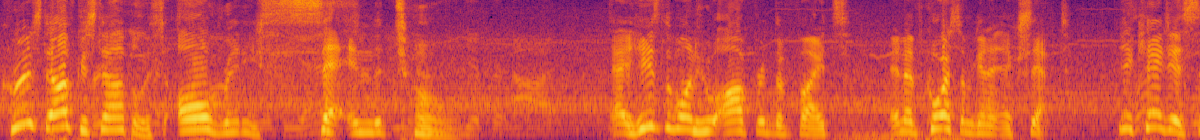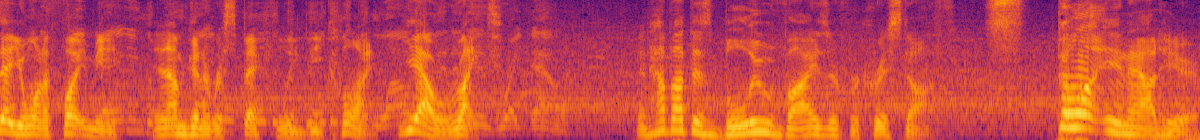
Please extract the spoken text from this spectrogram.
Christoph Kostopoulos already setting the tone. Hey, he's the one who offered the fight, and of course I'm gonna accept. You can't just say you want to fight me, and I'm gonna respectfully decline. Yeah, right. And how about this blue visor for Christoph? Stunting out here.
